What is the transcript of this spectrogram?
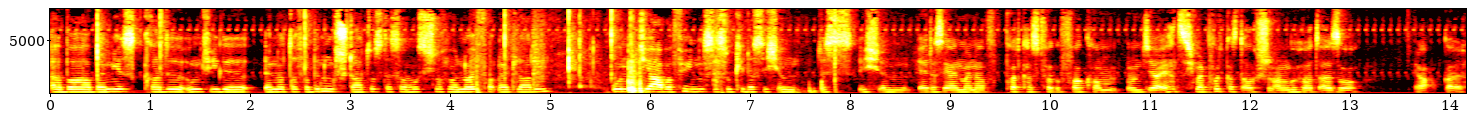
Aber bei mir ist gerade irgendwie geänderter Verbindungsstatus, deshalb muss ich nochmal neu Fortnite laden. Und ja, aber für ihn ist es okay, dass ich in, dass ich in, äh, dass er in meiner Podcast-Folge vorkomme. Und ja, er hat sich meinen Podcast auch schon angehört, also ja, geil.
